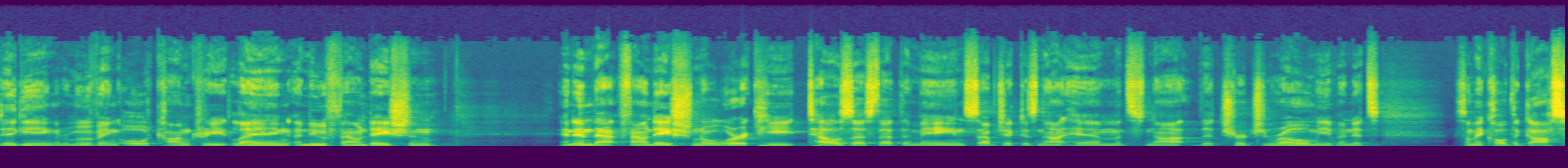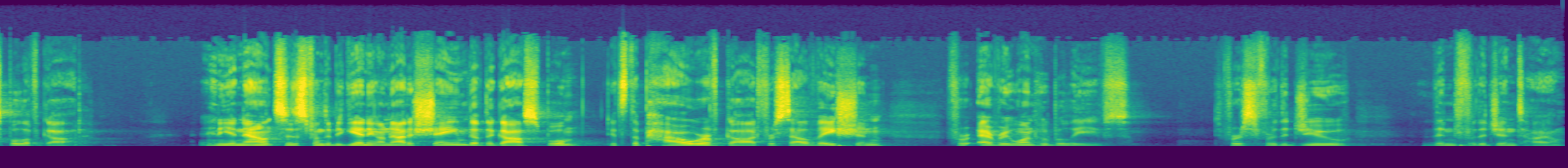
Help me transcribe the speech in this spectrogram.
digging, removing old concrete, laying a new foundation. And in that foundational work, he tells us that the main subject is not him, it's not the church in Rome, even, it's something called the gospel of God. And he announces from the beginning I'm not ashamed of the gospel, it's the power of God for salvation for everyone who believes, first for the Jew, then for the Gentile.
